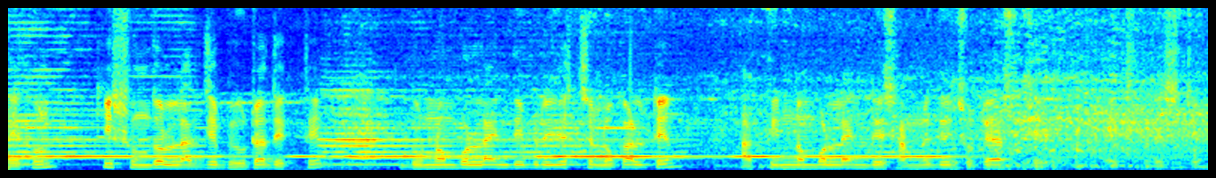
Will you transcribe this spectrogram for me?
দেখুন, কি সুন্দর লাগছে ভিউটা দেখতে। দু নম্বর লাইন দিয়ে বেরিয়ে যাচ্ছে লোকাল ট্রেন আর তিন নম্বর লাইন দিয়ে সামনে দিয়ে ছুটে আসছে এক্সপ্রেস ট্রেন।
